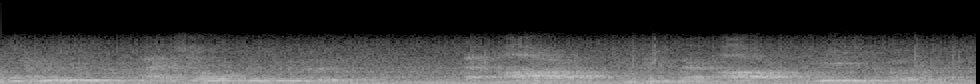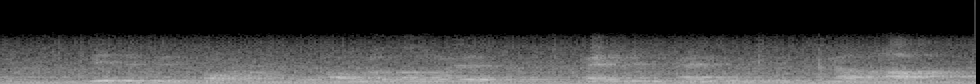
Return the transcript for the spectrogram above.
So we really, I show you the art, we do the art really good. This is important. You know, not only painting pencils, it's not art.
